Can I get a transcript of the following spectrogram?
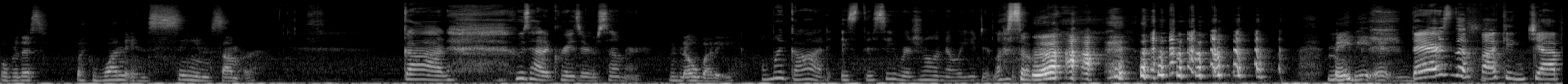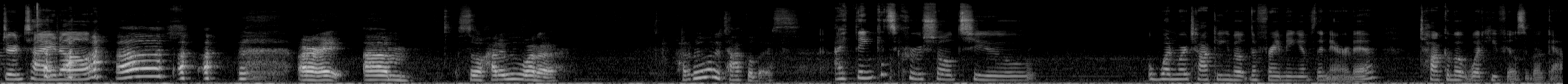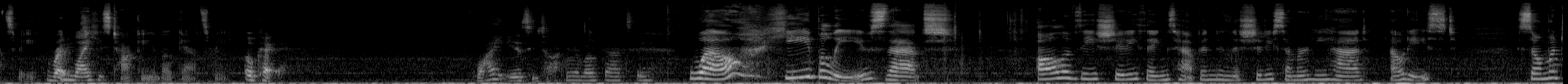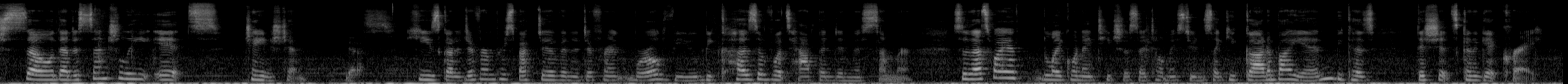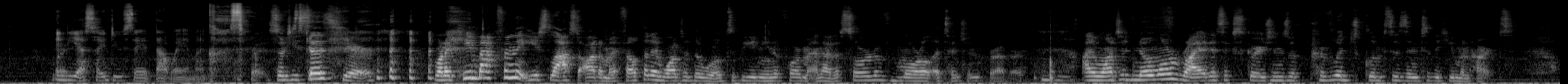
over this like one insane summer. God, who's had a crazier summer? Nobody. Oh my god, is this the original I Know What You Did Last Summer? Maybe it. There's the fucking chapter title. All right. Um. So how do we want to? How do we want to tackle this? I think it's crucial to, when we're talking about the framing of the narrative, talk about what he feels about Gatsby Right. and why he's talking about Gatsby. Okay. Why is he talking about Gatsby? Well, he believes that all of these shitty things happened in the shitty summer he had out east. So much so that essentially it's changed him. Yes. He's got a different perspective and a different worldview because of what's happened in this summer. So that's why I like when I teach this, I tell my students like you gotta buy in because this shit's gonna get cray. And yes, I do say it that way in my class. Right. So he says here, when I came back from the east last autumn, I felt that I wanted the world to be in uniform and at a sort of moral attention forever. Mm-hmm. I wanted no more riotous excursions with privileged glimpses into the human heart.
